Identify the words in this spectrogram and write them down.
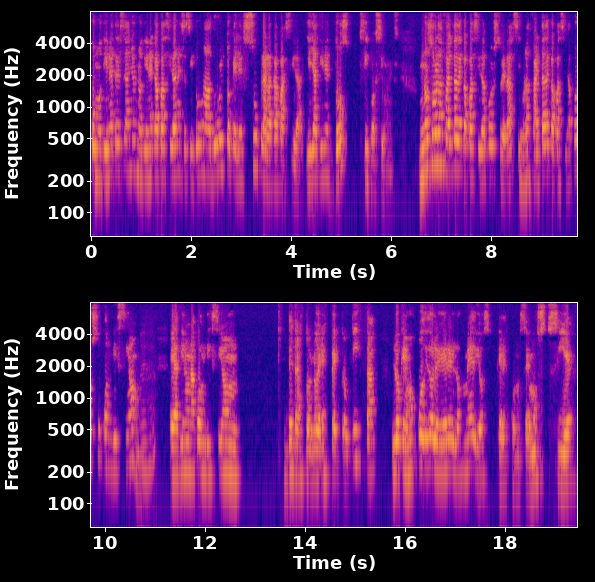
como tiene 13 años, no tiene capacidad, necesita un adulto que le supla la capacidad. Y ella tiene dos situaciones. No solo la falta de capacidad por su edad, sino la falta de capacidad por su condición. Ella tiene una condición de trastorno del espectro autista. Lo que hemos podido leer en los medios, que desconocemos si es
